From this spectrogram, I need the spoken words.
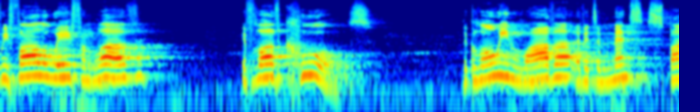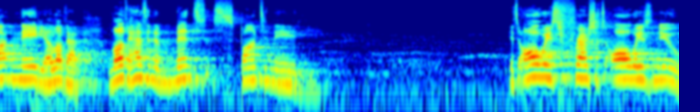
we fall away from love, if love cools, the glowing lava of its immense spontaneity, I love that. Love has an immense spontaneity. It's always fresh, it's always new.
